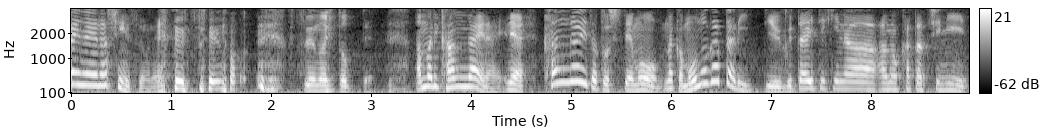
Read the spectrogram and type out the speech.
えないらしいんですよね。普通の普通の人って。あんまり考えない。で考えたとしてもなんか物語っていう具体的なあの形に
